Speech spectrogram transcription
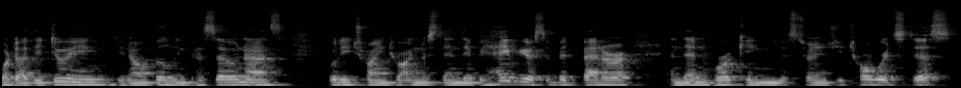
What are they doing you know building personas really trying to understand their behaviors a bit better and then working your strategy towards this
